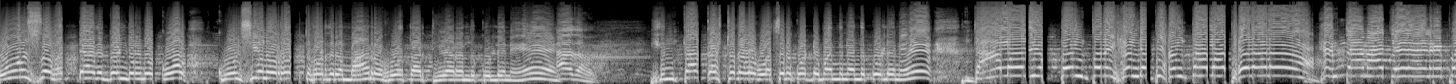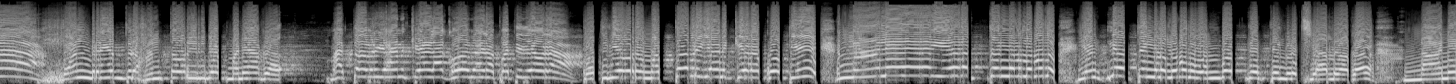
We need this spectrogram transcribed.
ಕೂಸು ಹೊಟ್ಟಾಗ ಗಂಡಿರ್ಬೇಕು ಕೂಸಿನ ರಕ್ತ ಹೊಡೆದ್ರೆ ಮಾರ ಹೋತ ಅಂತ ಹೇಳ್ಯಾರ ಅಂದ್ಕೊಳ್ಳೇನೆ. ಇಂಥ ಕಷ್ಟದೊಳಗೆ ವಚನ ಕೊಟ್ಟು ಬಂದಿನ ಅಂದ್ಕೊಳ್ಳೇನೆ. ದಾಮಾಜಿ ಪಂತನ ಹೆಂಡತಿ ಅಂತ ಮಾತು ಹೇಳೋಣ. ಅಂತ ಮಾತು ಹೇಳ್ರಿಪ್ಪ. ಹೆಂಡ್ರಿ ಇದ್ರ ಅಂತವ್ರು ಇರ್ಬೇಕು ಮನ್ಯಾಗ. ಮತ್ತೊಬ್ರಿಗೆ ಏನು ಕೇಳಕ್ ಹೋಗ್ಬೇಡ ಪತಿದೇವ್ರ. ಪತಿದೇವ್ರ ಮತ್ತೊಬ್ರಿಗೆ ಏನು ಕೇಳಕ್ ಹೋಗ್ತಿ ನಾನೇ ಮಗದು ಒಂಬತ್ತನೇ ತಿಂಗಳ ಚಾಲುವಾಗ ನಾನೇ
